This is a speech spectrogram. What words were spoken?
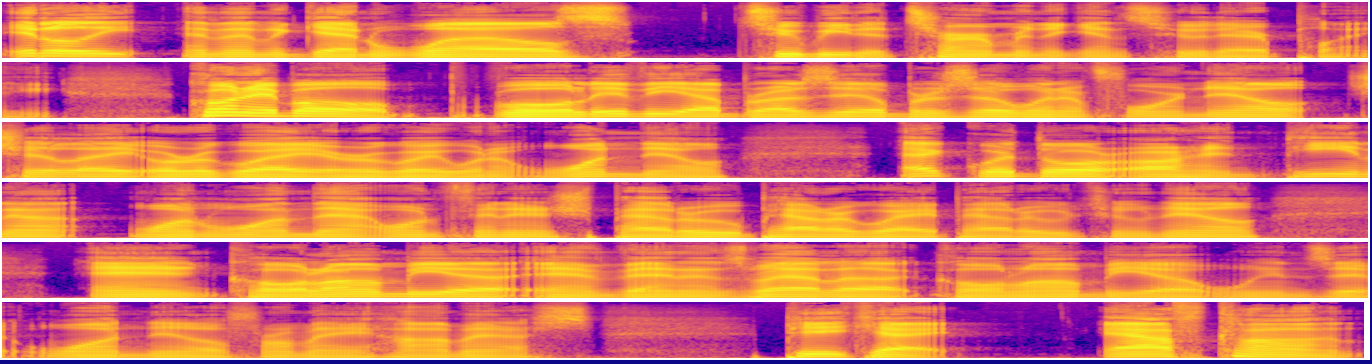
Italy. And then again, Wales to be determined against who they're playing. CONMEBOL, Bolivia, Brazil. Brazil win at 4 0. Chile, Uruguay. Uruguay win at 1 0. Ecuador, Argentina, 1 1 that one finished. Peru, Paraguay, Peru 2 0. And Colombia and Venezuela. Colombia wins it 1 0 from a James PK. AFCON,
